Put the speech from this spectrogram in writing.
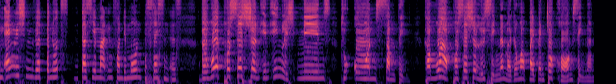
Im Englischen wird benutzt, dass jemand von Dämonen besessen ist. The word possession in English means to own something คำว่า possession หรือสิ่งนั้นหมายถึงว่าไปเป็นเจ้าของสิ่งนั้น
